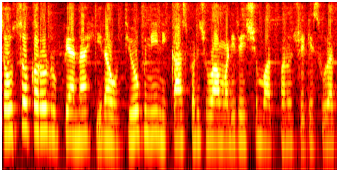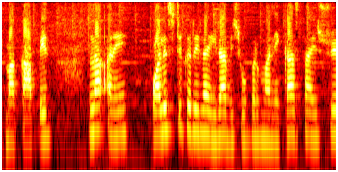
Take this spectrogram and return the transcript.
ચૌદસો કરોડ રૂપિયાના હીરા ઉદ્યોગની નિકાસ પર જોવા મળી રહી છે. મહત્વનું છે કે સુરતમાં કાપેલા અને પોલિસ્ટ કરેલા હીરા વિશ્વભરમાં નિકાસ થાય છે.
